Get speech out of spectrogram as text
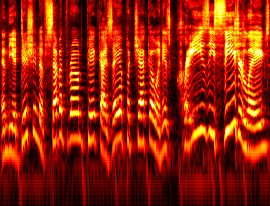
and the addition of seventh round pick Isaiah Pacheco and his crazy seizure legs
